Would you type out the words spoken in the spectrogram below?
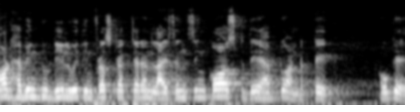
not having to deal with infrastructure and licensing cost they have to undertake. Okay.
